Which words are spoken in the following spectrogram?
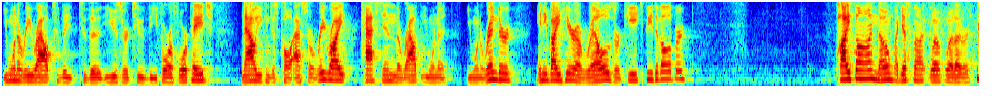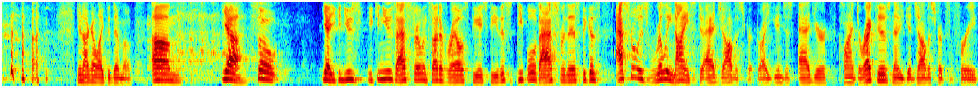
You want to reroute to the, to the user to the 404 page. Now you can just call Astro Rewrite, pass in the route that you want to, you want to render. Anybody here a Rails or PHP developer? Python? No, I guess not. Well, whatever. You're not going to like the demo. Um, yeah, so yeah, you can use you can use Astro inside of Rails PHP. This people have asked for this because Astro is really nice to add JavaScript, right? You can just add your client directives. Now you get JavaScript for free.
